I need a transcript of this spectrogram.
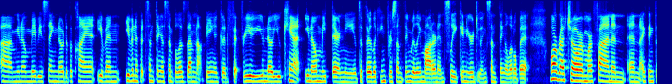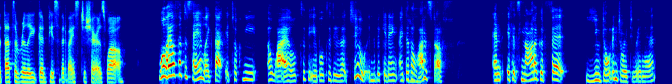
um, you know maybe saying no to the client even even if it's something as simple as them not being a good fit for you. You know you can't you know meet their needs if they're looking for something really modern and sleek and you're doing something a little bit more retro or more fun and and I think that that's a really good piece of advice to share as well. Well, I also have to say like that it took me a while to be able to do that too. In the beginning, I did mm-hmm. a lot of stuff and if it's not a good fit you don't enjoy doing it.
